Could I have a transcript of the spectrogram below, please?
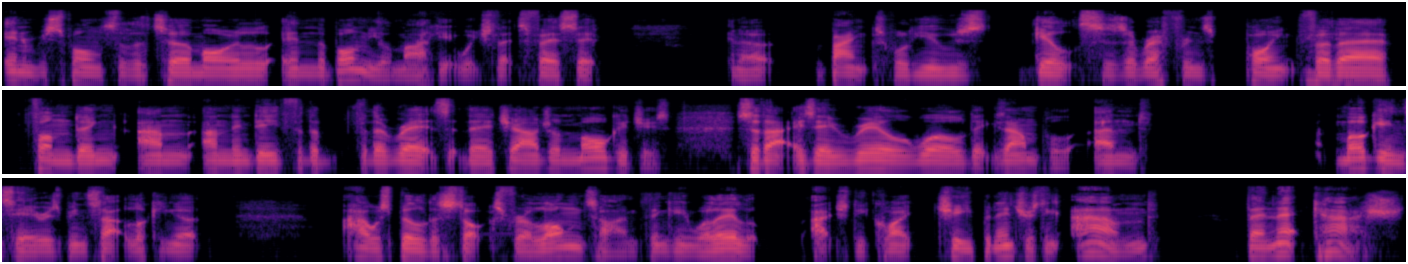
in response to the turmoil in the bond yield market, which let's face it, you know, banks will use gilts as a reference point for their funding and and indeed for the for the rates that they charge on mortgages. So that is a real world example. And Muggins here has been sat looking at house builder stocks for a long time, thinking, well, they look actually quite cheap and interesting, and they're net cash.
